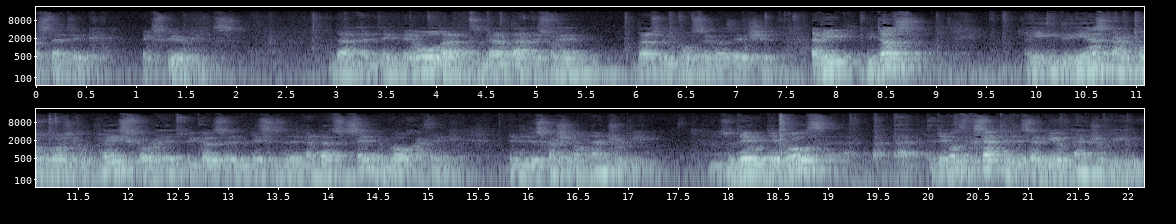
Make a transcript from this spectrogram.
aesthetic experience. That in, in, in all levels, and that, that is for him, that's what he calls civilization. And he, he does he, he, has kind of cosmological place for it because and this is the, and that's the same in Bloch I think in the discussion on entropy So they, they both they both accepted this idea of entropy,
